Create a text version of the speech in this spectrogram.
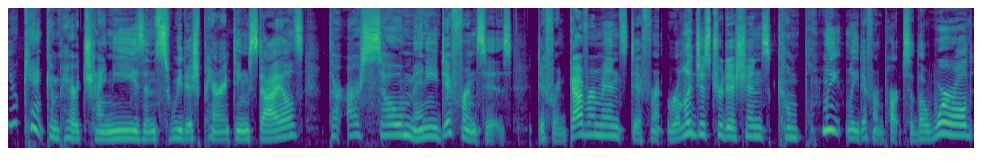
you can't compare Chinese and Swedish parenting styles. There are so many differences different governments, different religious traditions, completely different parts of the world.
